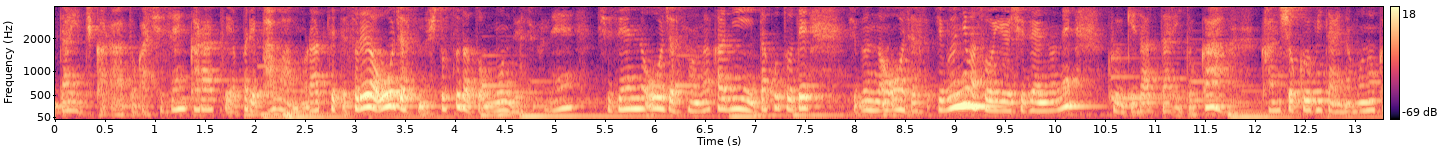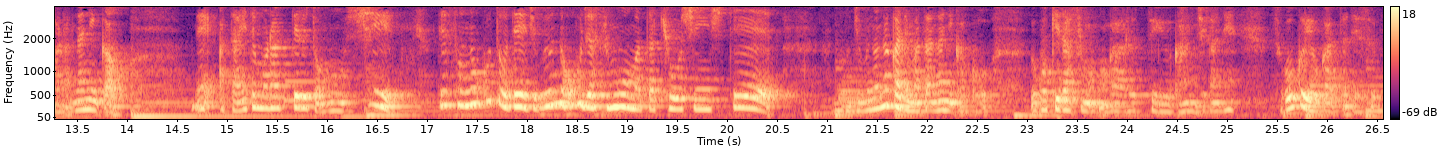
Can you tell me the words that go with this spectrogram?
大地からとか自然からってやっぱりパワーもらっててそれはオージャスの一つだと思うんですよね。自然のオージャスの中にいたことで自分のオージャス自分にはそういう自然のね空気だったりとか感触みたいなものから何かをね与えてもらってると思うしでそのことで自分のオージャスもまた共振して自分の中でまた何かこう動き出すものがあるっていう感じがねすごく良かったです。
